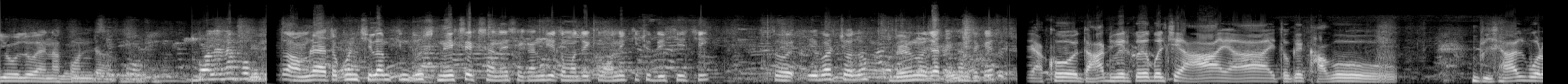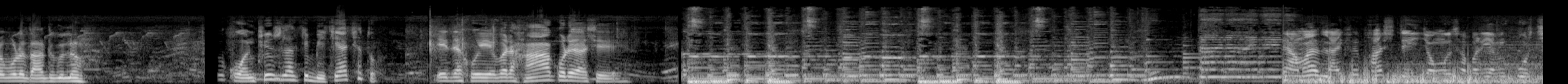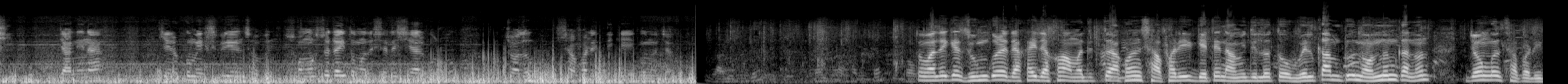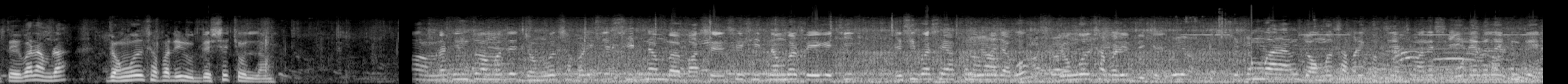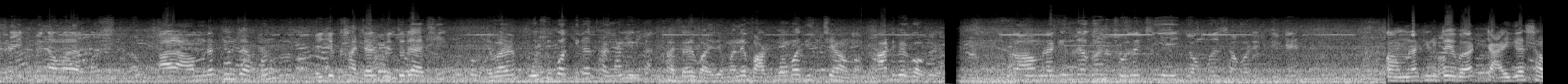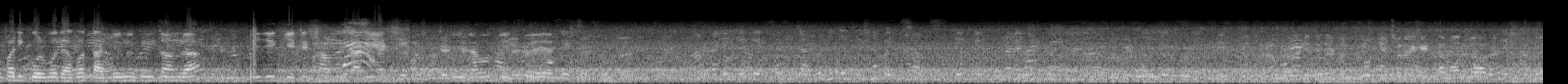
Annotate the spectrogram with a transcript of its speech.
Yellow anaconda. তো আমরা এতক্ষণ ছিলাম কিন্তু স্নেক সেকশানে, সেখান দিয়ে তোমাদেরকে অনেক কিছু দেখিয়েছি। তো এবার চলো, বেরোনো যাক এখান থেকে। দেখো, দাঁত বের করে বলছে, আয় আয়, তোকে খাব। বিশাল বড় বড় দাঁতগুলো। কনফিউজ লাগছে, বেঁচে আছে তো? এ দেখো, এবার হাঁ করে আছে আমার লাইফে ফার্স্ট এই জঙ্গল সাফারি আমি করছি। জানি না কীরকম এক্সপিরিয়েন্স হবে। সমস্তটাই তোমাদের সাথে শেয়ার করব। চলো, সাফারির দিকে এগোনো যাক। তোমাদেরকে জুম করে দেখাই, দেখো আমাদের তো এখন সাফারির গেটে নামিয়ে দিল। তো ওয়েলকাম টু নন্দনকানন জঙ্গল সাফারি। তো এবার আমরা জঙ্গল সাফারির উদ্দেশ্যে চললাম। আমরা কিন্তু আমাদের জঙ্গল সাফারির যে সিট নাম্বার বাসে সেই সিট নাম্বার পেয়ে গেছি। এসি বাসে এখন আমরা যাব জঙ্গল সাফারির দিকে। প্রথমবার আমি জঙ্গল সাফারি করতে যাচ্ছি মানে সেই লেভেলে কিন্তু এক্সাইটমেন্ট আমার এখন। আর আমরা কিন্তু এখন এই যে খাঁচার ভেতরে আছি। এবার পশু পাখিরা থাকবে কিন্তু খাঁচার বাইরে। মানে বাঘ মামা দিচ্ছে আমার হাঁটবে কবে? তো আমরা কিন্তু এখন চলেছি এই জঙ্গল সাফারির দিকে। আমরা কিন্তু এবার টাইগার সাফারি করব। দেখো, তার জন্য কিন্তু আমরা এই যে গেটের সামনে দাঁড়িয়ে আছি। দেখো, গেট খুলে যাচ্ছে। মানে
